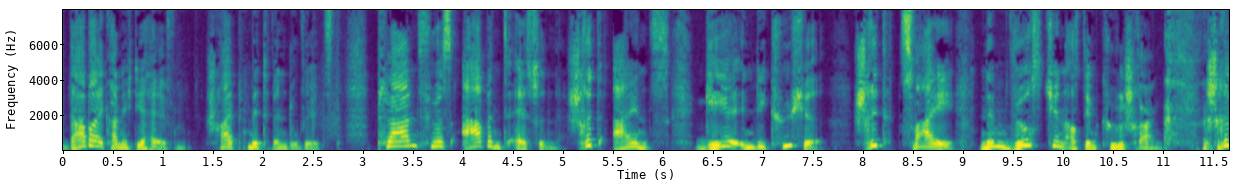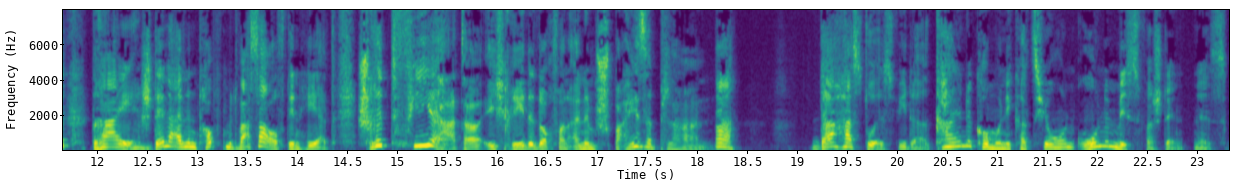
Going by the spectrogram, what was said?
dabei kann ich dir helfen. Schreib mit, wenn du willst. Plan fürs Abendessen. Schritt eins: Gehe in die Küche. Schritt zwei: Nimm Würstchen aus dem Kühlschrank. Schritt drei: Stelle einen Topf mit Wasser auf den Herd. Schritt vier: Kater, ich rede doch von einem Speiseplan. Ah, da hast du es wieder. Keine Kommunikation ohne Missverständnis.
